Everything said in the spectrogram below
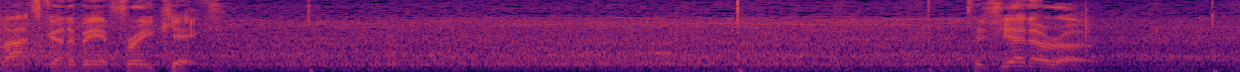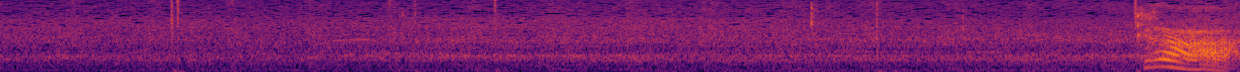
That's going to be a free kick. To Gennaro. Gosh!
